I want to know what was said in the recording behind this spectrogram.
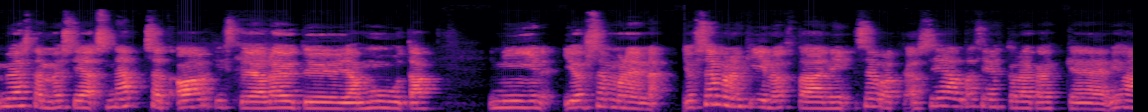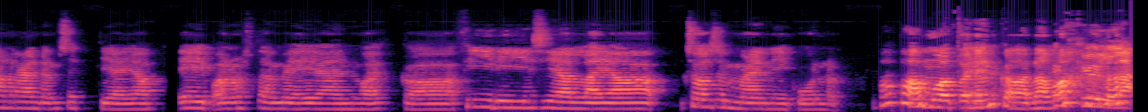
myös tämmöisiä Snapchat-arkistoja löytyy ja muuta. Niin jos semmonen, jos semmonen kiinnostaa, niin seuratkaa sieltä. Sinne tulee kaikkea ihan random settiä ja ei panostaa meidän vaikka feediin siellä. Ja se on semmonen niin kuin vapaamuotoinen kanava. Kyllä.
